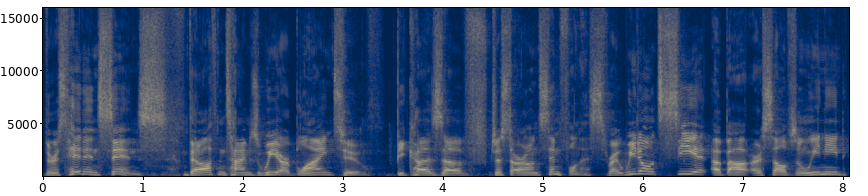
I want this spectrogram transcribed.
There's hidden sins that oftentimes we are blind to because of just our own sinfulness, right? We don't see it about ourselves, and we need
